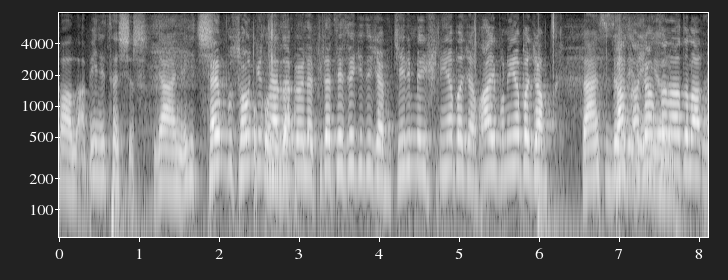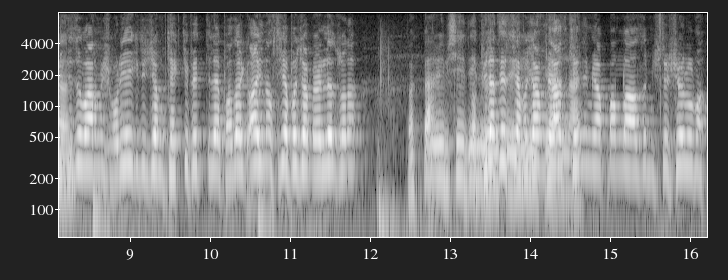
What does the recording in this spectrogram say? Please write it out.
Vallahi beni taşır. Yani hiç Sen bu son günlerde konuda- böyle pilatese gideceğim. Kerim Bey şunu yapacağım. Ay bunu yapacağım. ben size Kas öyle demiyorum. aradılar. Ha. Bir dizi varmış. Oraya gideceğim. Teklif ettiler. Pazar ay nasıl yapacağım öğleden sonra. Bak ben öyle bir şey demiyorum. Pilates sevgili yapacağım. Biraz izleyenler. kendim yapmam lazım. İşte şöyle olma.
